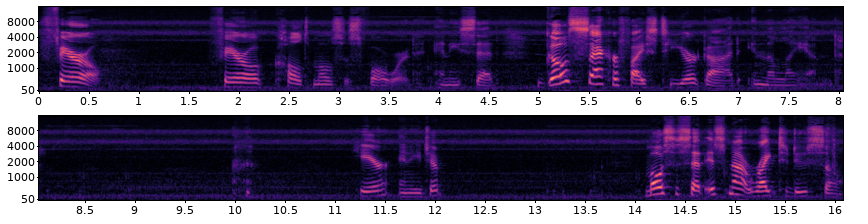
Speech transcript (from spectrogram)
Pharaoh Pharaoh called Moses forward and he said, Go sacrifice to your God in the land. Here in Egypt, Moses said, It's not right to do so,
